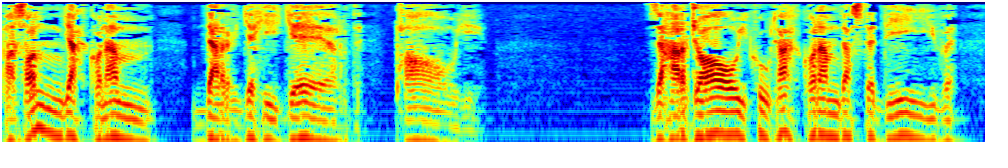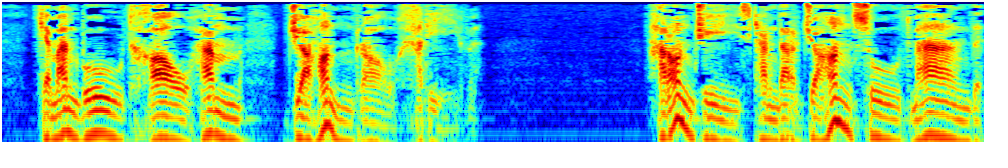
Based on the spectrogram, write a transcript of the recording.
پسان گه کنم درگهی گرد پای. زهر جای کوته کنم دست دیو که من بود خواهم جهان را خدیو. هر آن چیز کن در جهان سودمند.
